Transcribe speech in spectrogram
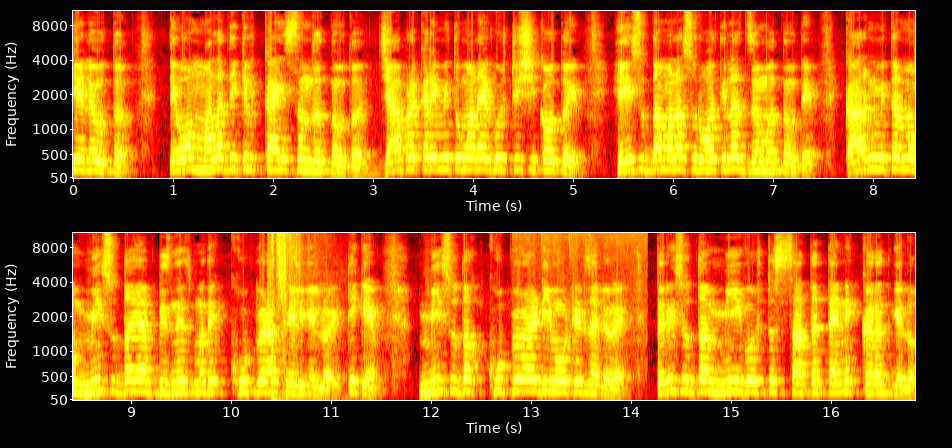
केलं होतं तेव्हा मला देखील काहीच समजत नव्हतं. ज्या प्रकारे मी तुम्हाला या गोष्टी शिकवतोय हे सुद्धा मला सुरुवातीला जमत नव्हते. कारण मित्रांनो मी सुद्धा या बिझनेसमध्ये खूप वेळा फेल गेलो आहे. ठीक आहे? मी सुद्धा खूप वेळा डिमोटेड झालेलो आहे. तरी सुद्धा मी गोष्ट सातत्याने करत गेलो.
